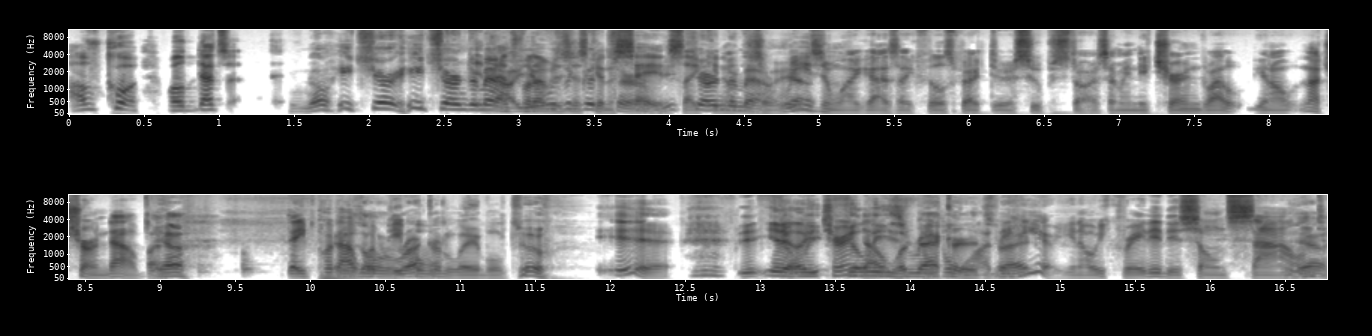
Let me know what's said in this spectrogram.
Of course. Well, that's no, he chur- he churned him out. that's what It I was, a just going to say. He It's like you know, there's out, a yeah. reason why guys like Phil Spector are superstars. I mean, they churned out, you know, not churned out, but yeah, they put and out his what people record label too. Yeah, you know, he turned out what records, people wanted right? to hear. You know, he created his own sound, Yeah.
